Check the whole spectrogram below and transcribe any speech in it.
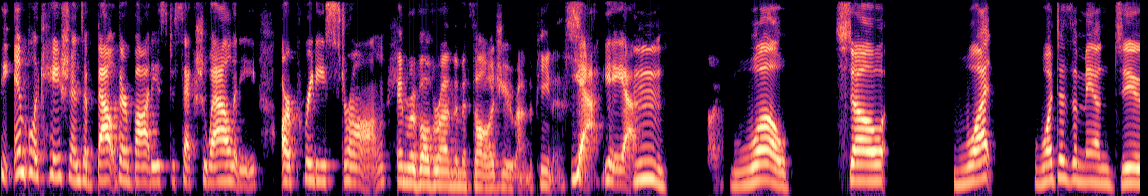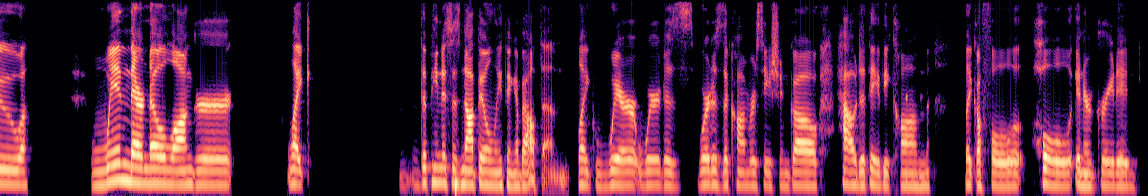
the implications about their bodies to sexuality are pretty strong. And revolve around the mythology around the penis. Yeah, yeah, yeah. Mm. Whoa. So what what does a man do when they're no longer like the penis is not the only thing about them? Like where where does where does the conversation go? How do they become like a full whole integrated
